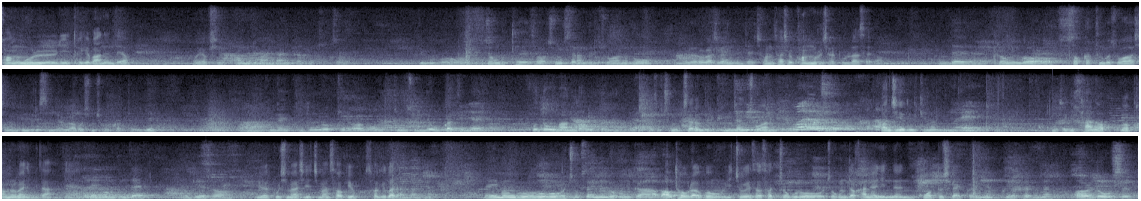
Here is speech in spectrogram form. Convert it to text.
광물이 되게 많은데요. 뭐 역시 광물이 많이 나니까 그렇겠죠. 그리고 뭐 수정부터 해서 중국 사람들이 좋아하는 옷, 뭐 여러 가지가 있는데 저는 사실 광물을 잘 몰라서요. 근데 그런 거 수석 같은 거 좋아하시는 분들 있으면 여기 와보시면 좋을 것 같아요. 이게 아, 굉장히 부드럽기도 하고 느낌이 좋은데 옷 같은데 포도 만다고 그러네요. 그래서 중국 사람들이 굉장히 좋아하는 거예요. 만지게도 이렇게 해놨는데 저기 산업 뭐 박물관입니다. 예, 네이먼구인데 여기에서 여기 보시면 아시겠지만 석유, 석유가 난다네요. 네이먼구 쭉 써 있는 거 보니까 마우타우라고 이쪽에서 서쪽으로 조금 더 가면 있는 공업 도시가 있거든요. 그 옆에 보면 얼도우스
